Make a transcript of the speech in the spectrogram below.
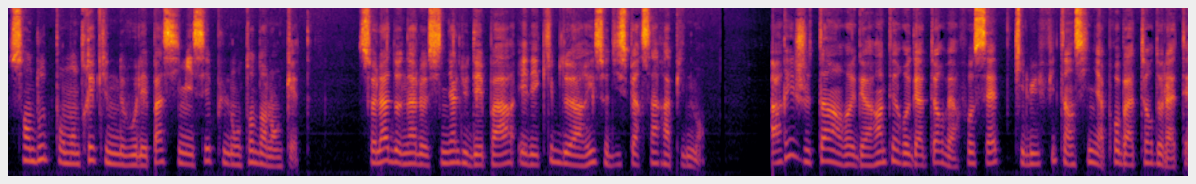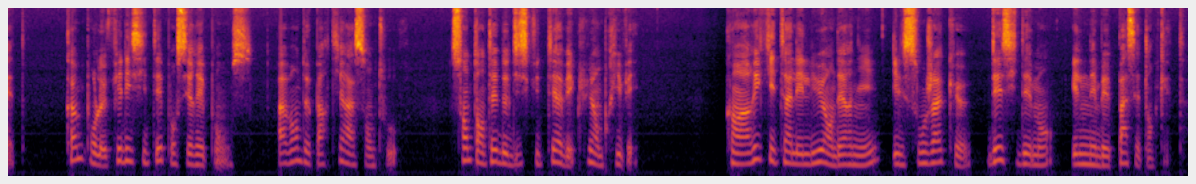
sans doute pour montrer qu'il ne voulait pas s'immiscer plus longtemps dans l'enquête. Cela donna le signal du départ et l'équipe de Harry se dispersa rapidement. Harry jeta un regard interrogateur vers Fawcett qui lui fit un signe approbateur de la tête, comme pour le féliciter pour ses réponses, avant de partir à son tour, sans tenter de discuter avec lui en privé. Quand Harry quitta les lieux en dernier, il songea que, décidément, il n'aimait pas cette enquête.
